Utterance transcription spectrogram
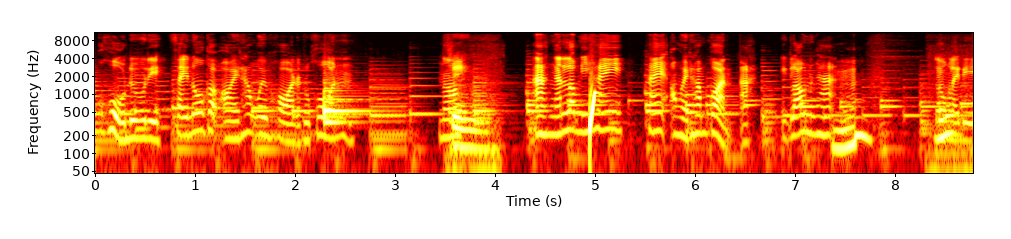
โอ้โหดูดิไซโนกับออยทำอวยพรนะทุกคนเนาะจริง อะงั้นรอบนี้ให้ให้เอาหอยทำก่อนอะอีกรอบหนึงฮะ อืมลงอะไรดี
